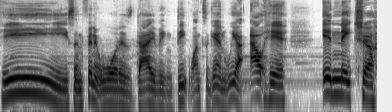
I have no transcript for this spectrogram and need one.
Peace. Infinite waters diving deep once again. We are out here in nature,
